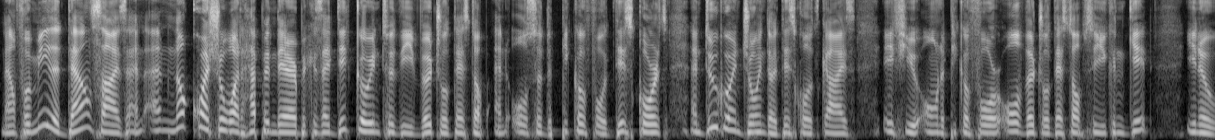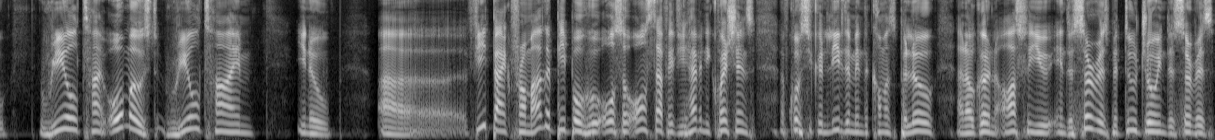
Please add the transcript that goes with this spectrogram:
Now, for me, the downsides, and I'm not quite sure what happened there because I did go into the virtual desktop and also the Pico 4 Discords. And do go and join the Discords, guys, if you own a Pico 4 or virtual desktop, so you can get, you know, real time, almost real time, you know, uh, feedback from other people who also own stuff. If you have any questions, of course, you can leave them in the comments below and I'll go and ask for you in the service. But do join the service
